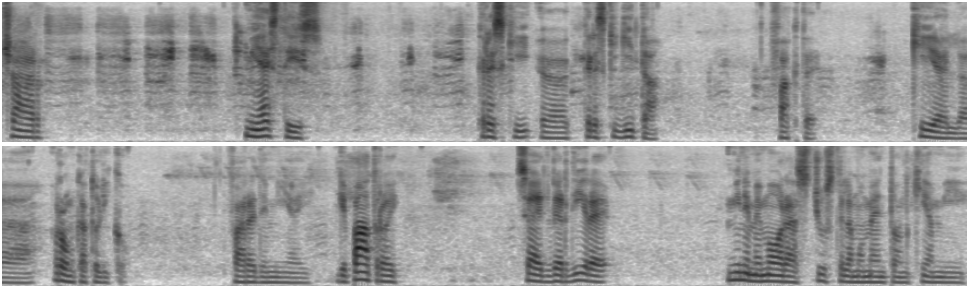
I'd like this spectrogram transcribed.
char mi estis cresci, uh, eh, crescigita, facte, kiel eh, uh, rom catolico fare de miei gepatroi, sed ver dire mi ne memoras giuste la momenton ciam mi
